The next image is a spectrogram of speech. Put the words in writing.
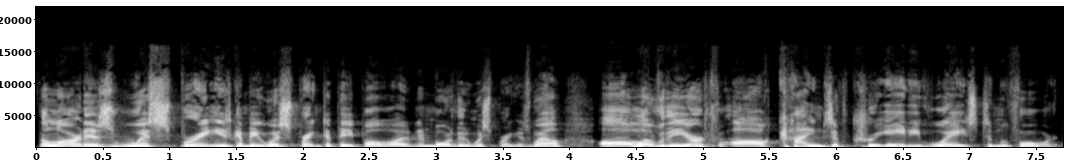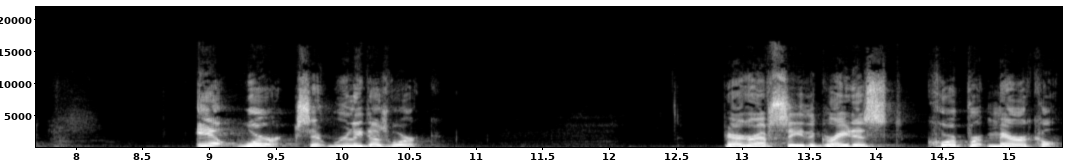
the Lord is whispering. He's going to be whispering to people, and more than whispering as well, all over the earth for all kinds of creative ways to move forward. It works. It really does work. Paragraph C the greatest corporate miracle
